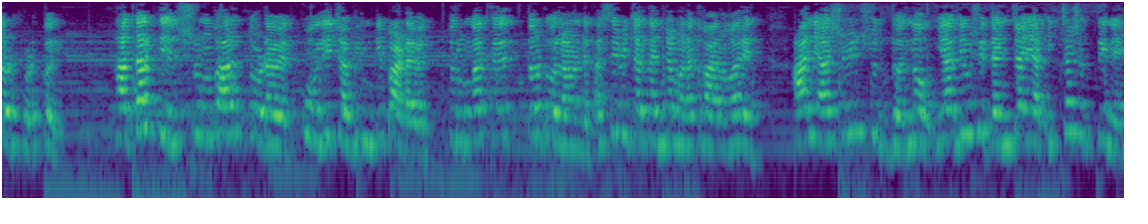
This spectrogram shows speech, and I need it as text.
तडफड करी हातातील शृंगार तोडाव्यात खोलीच्या भिंती पाडाव्यात तुरुंगाचे तट ओलांडत असे विचार त्यांच्या मनात वारंवार येत आणि अश्विन शुद्ध नऊ या दिवशी त्यांच्या या इच्छाशक्तीने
